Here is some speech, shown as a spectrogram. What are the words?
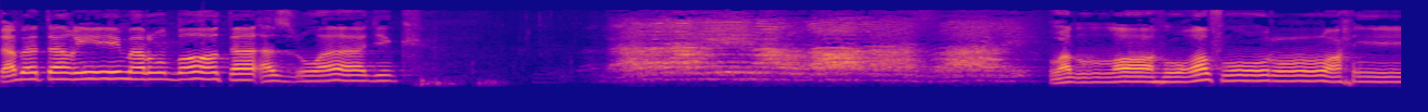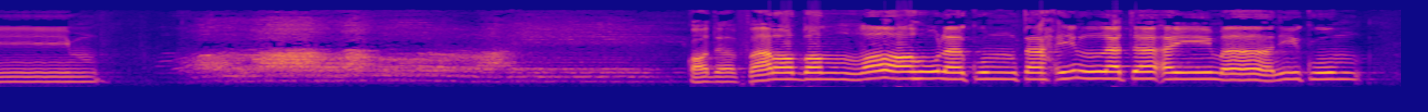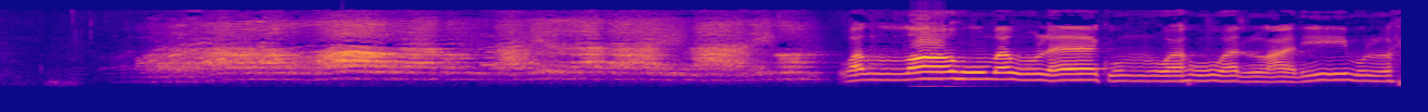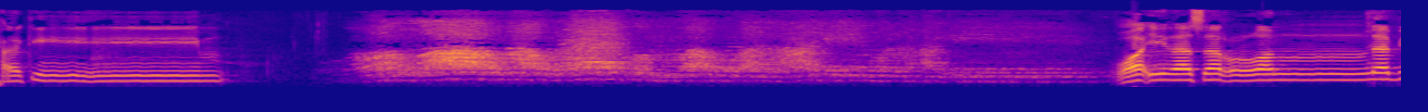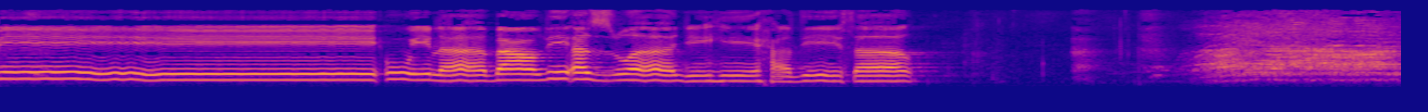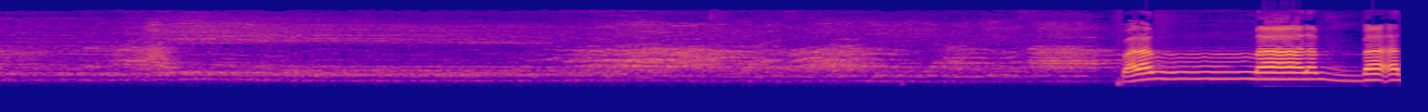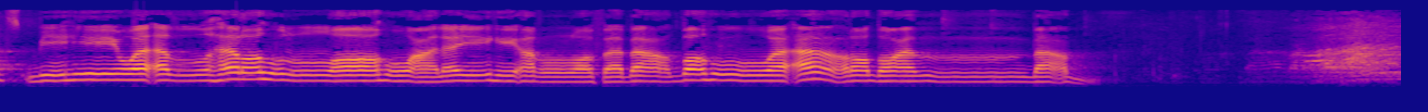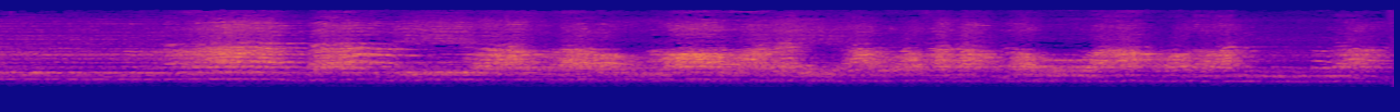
تبتغي مرضات أزواجك. والله غفور رحيم. قد فرض الله لكم تحلة أيمانكم. والله مولاكم وهو العليم الحكيم. وإذا سر النبي إلى بعض أزواجه حديثا فلما نبأ نبأت به وأظهره الله عليه عرف بعضه وأعرض عن بعض.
